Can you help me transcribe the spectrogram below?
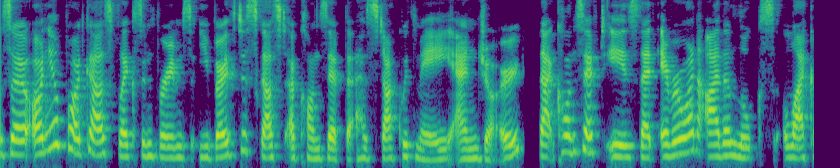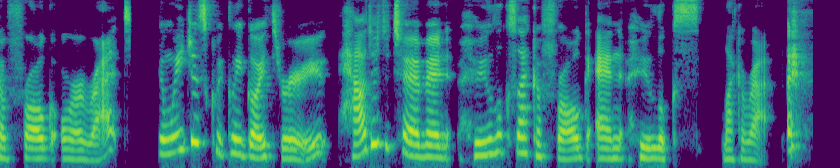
so, on your podcast, Flex and Frooms, you both discussed a concept that has stuck with me and Joe. That concept is that everyone either looks like a frog or a rat. Can we just quickly go through how to determine who looks like a frog and who looks like a rat?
